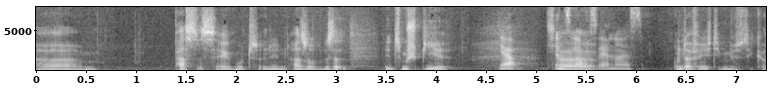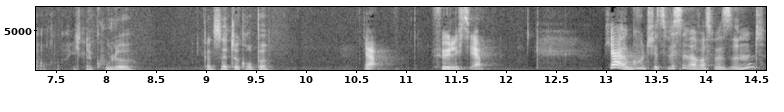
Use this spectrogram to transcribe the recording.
ähm, passt es sehr gut zu den, also ist, zum Spiel. Ja, ich finde es Äh, auch sehr nice. Und da finde ich die Mystiker auch eigentlich eine coole, ganz nette Gruppe. Ja, fühle ich sehr. Ja, gut, jetzt wissen wir, was wir sind.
